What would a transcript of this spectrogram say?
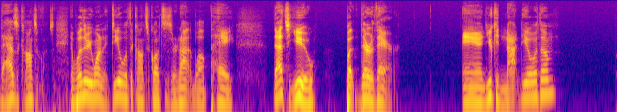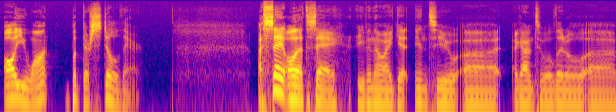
that has a consequence, and whether you want to deal with the consequences or not, well, hey, that's you, but they're there, and you can not deal with them all you want, but they're still there. I say all that to say, even though I get into, uh, I got into a little uh,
